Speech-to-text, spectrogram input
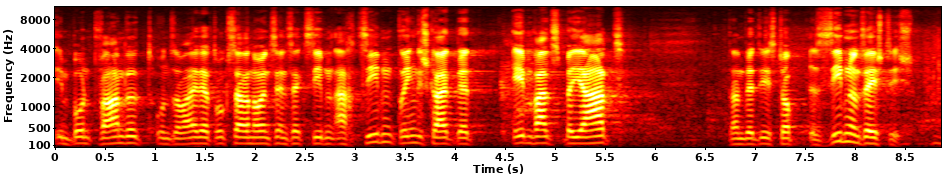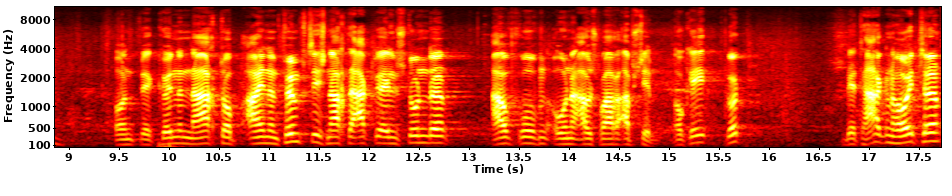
im Bund verhandelt usw. So Drucksache 19-6787. Dringlichkeit wird ebenfalls bejaht. Dann wird dies Top 67. Und wir können nach Top 51 nach der Aktuellen Stunde aufrufen, ohne Aussprache abstimmen. Okay, gut. Wir tagen heute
